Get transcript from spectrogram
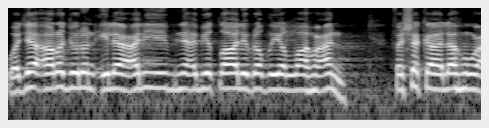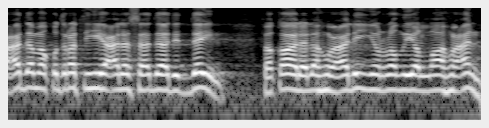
وجاء رجل إلى علي بن أبي طالب رضي الله عنه فشكى له عدم قدرته على سداد الدين فقال له علي رضي الله عنه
